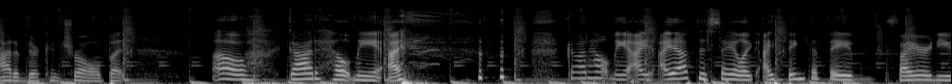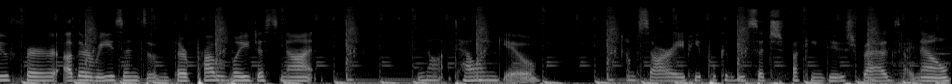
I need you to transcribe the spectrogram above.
out of their control, but oh god help me i god help me i i have to say like i think that they fired you for other reasons and they're probably just not not telling you i'm sorry people can be such fucking douchebags i know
